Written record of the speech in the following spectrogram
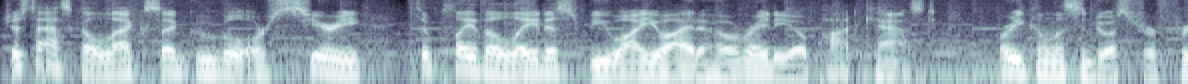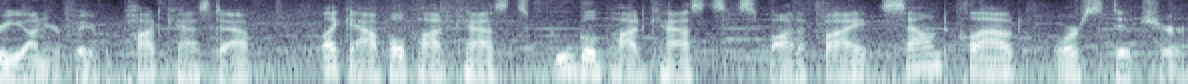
Just ask Alexa, Google, or Siri to play the latest BYU Idaho radio podcast. Or you can listen to us for free on your favorite podcast app like Apple Podcasts, Google Podcasts, Spotify, SoundCloud, or Stitcher.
